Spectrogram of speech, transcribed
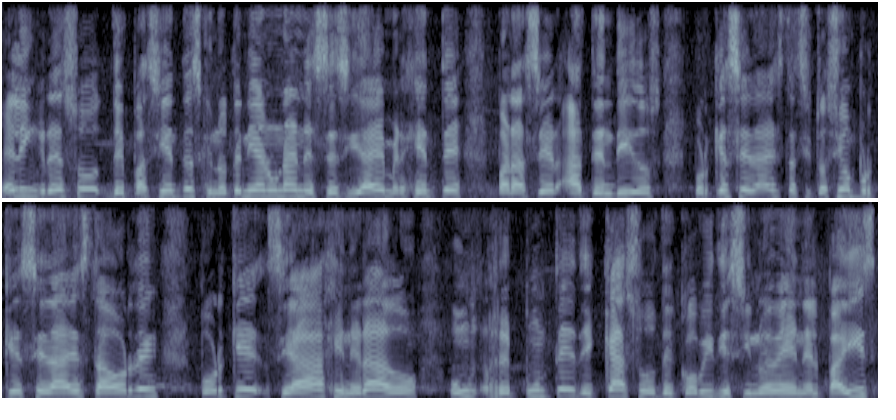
el ingreso de pacientes que no tenían una necesidad emergente para ser atendidos. ¿Por qué se da esta situación? ¿Por qué se da esta orden? Porque se ha generado un repunte de casos de COVID-19 en el país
